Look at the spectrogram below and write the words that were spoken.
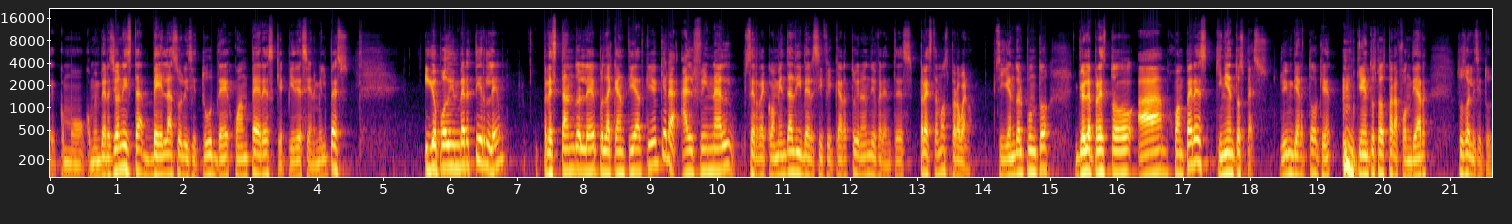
eh, como, como inversionista, ve la solicitud de Juan Pérez que pide 100 mil pesos. Y yo puedo invertirle prestándole pues, la cantidad que yo quiera. Al final se recomienda diversificar tu en diferentes préstamos, pero bueno, siguiendo el punto, yo le presto a Juan Pérez 500 pesos. Yo invierto 500 pesos para fondear su solicitud.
